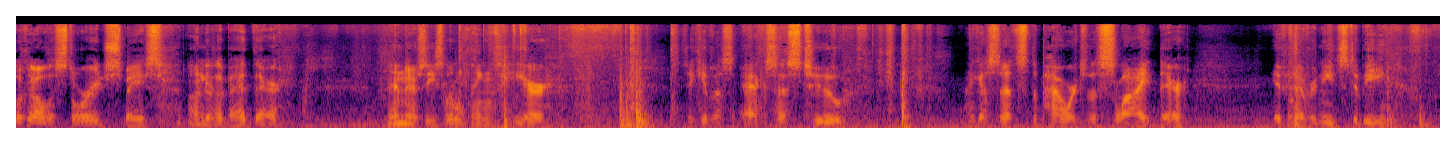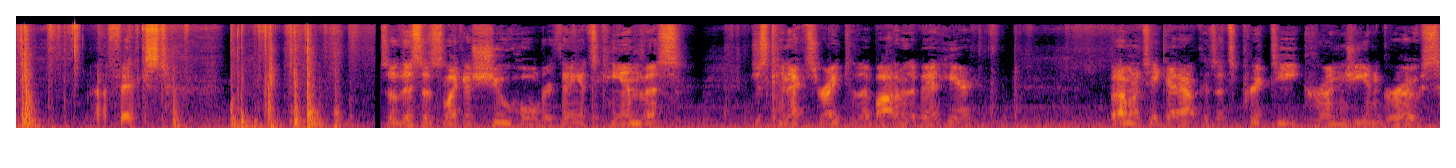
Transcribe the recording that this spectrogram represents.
Look at all the storage space under the bed there. Then there's these little things here to give us access to, I guess that's the power to the slide there, if it ever needs to be uh, fixed. So this is like a shoe holder thing. It's canvas. Just connects right to the bottom of the bed here. But I'm going to take that out because it's pretty grungy and gross.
